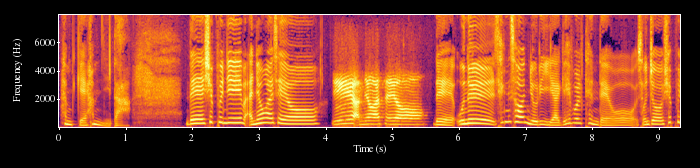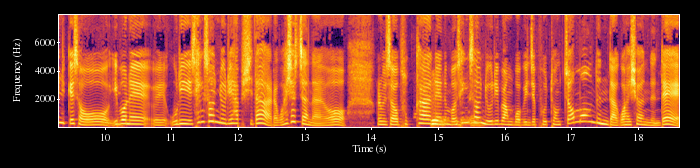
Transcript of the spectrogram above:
함께 합니다. 네, 셰프님 안녕하세요. 예, 안녕하세요. 네, 오늘 생선 요리 이야기 해볼 텐데요. 먼저 셰프님께서 이번에 왜 우리 생선 요리 합시다라고 하셨잖아요. 그러면서 북한에는 뭐 생선 요리 방법이 이제 보통 쪄먹는다고 하셨는데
